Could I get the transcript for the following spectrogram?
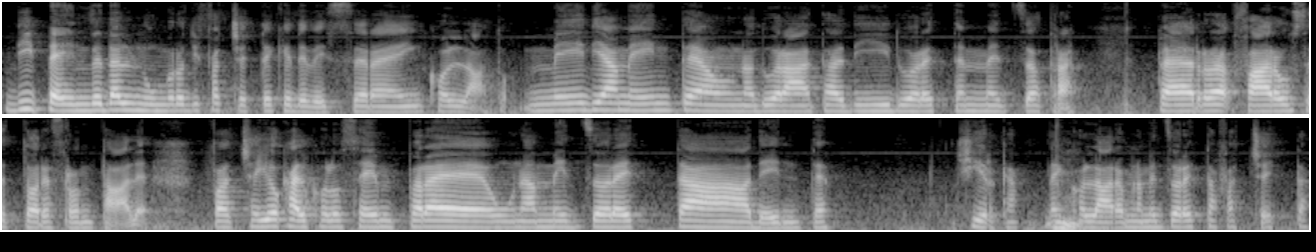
dipende dal numero di faccette che deve essere incollato. Mediamente ha una durata di due orette e mezza, tre per fare un settore frontale. Faccio, io calcolo sempre una mezz'oretta a dente, circa, da mm. incollare, una mezz'oretta faccetta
